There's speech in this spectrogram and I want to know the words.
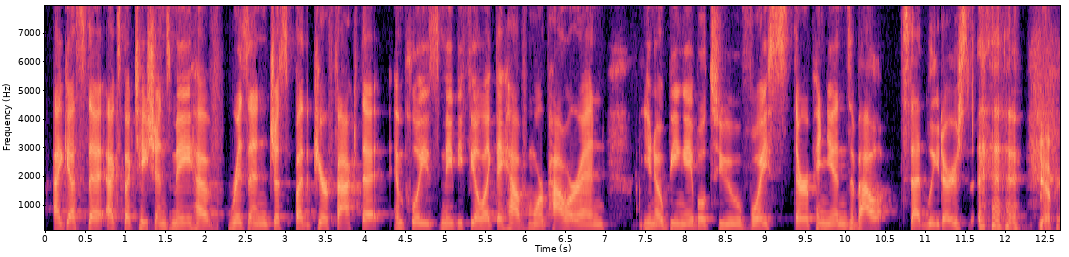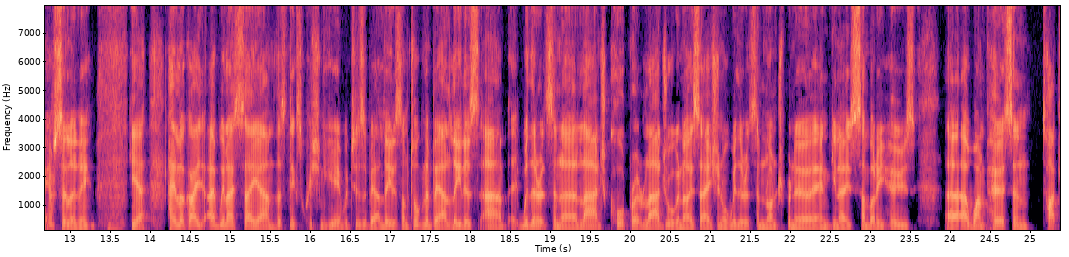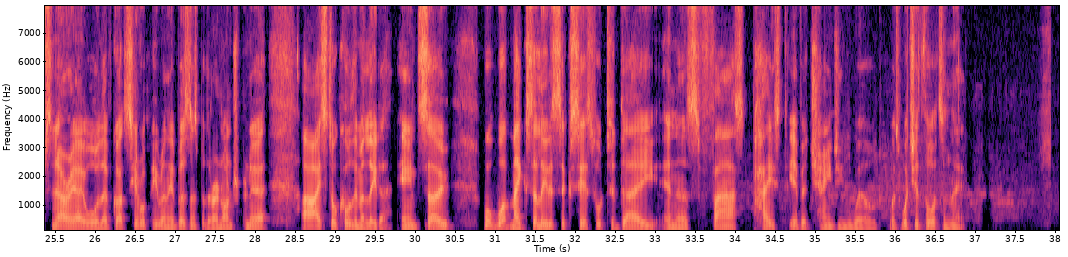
I guess the expectations may have risen just by the pure fact that employees maybe feel like they have more power and you know being able to voice their opinions about said leaders. yeah, absolutely. Yeah. Hey, look, I, I when I say um, this next question here, which is about leaders, I'm talking about leaders, um, whether it's in a large corporate, large organization, or whether it's an entrepreneur and you know somebody who's uh, a one person type scenario, or they've got several people in their business, but they're an entrepreneur. I still call them a leader. And so, what what makes a leader successful today in this fast paced, ever changing world? What's what's your thoughts on that?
